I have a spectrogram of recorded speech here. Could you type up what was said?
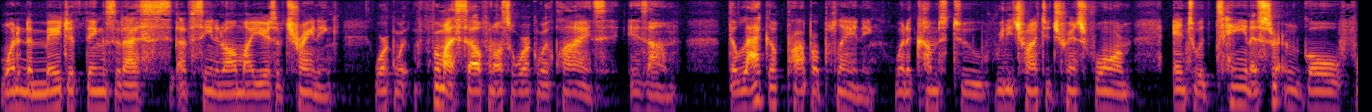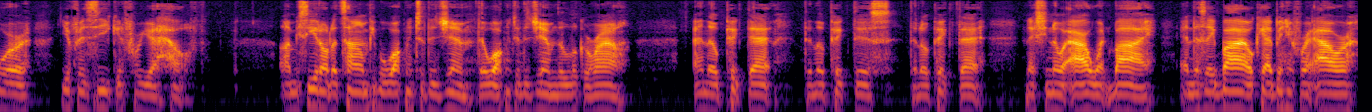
one of the major things that I, I've seen in all my years of training, working with for myself and also working with clients, is um, the lack of proper planning when it comes to really trying to transform and to attain a certain goal for your physique and for your health. Um, you see it all the time. People walking to the gym. They'll walk into the gym. They'll look around, and they'll pick that. Then they'll pick this. Then they'll pick that. Next, you know, an hour went by, and they say, "Bye. Okay, I've been here for an hour.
